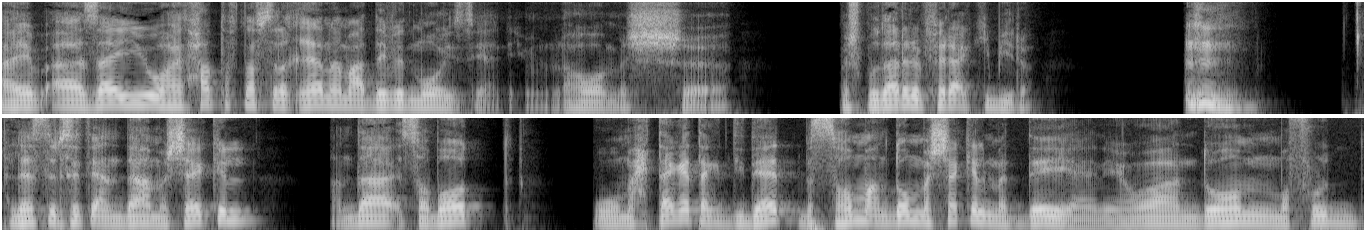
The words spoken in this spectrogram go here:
هيبقى زيه هيتحط في نفس الخانه مع ديفيد مويز يعني اللي هو مش مش مدرب فرق كبيرة. ليستر سيتي عندها مشاكل عندها إصابات ومحتاجة تجديدات بس هم عندهم مشاكل مادية يعني. هو عندهم المفروض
